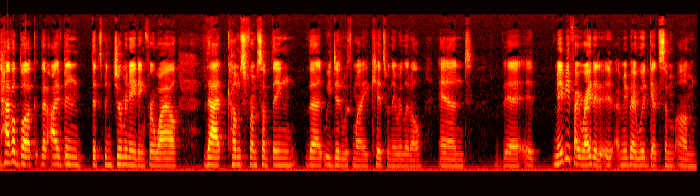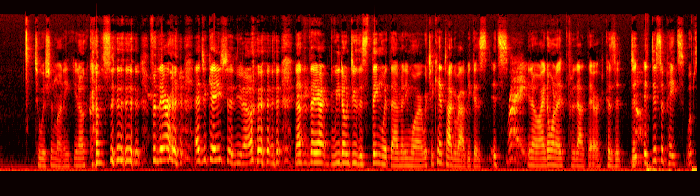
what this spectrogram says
have a book that I've been that's been germinating for a while, that comes from something that we did with my kids when they were little, and the, it maybe if I write it, it maybe I would get some. Um, tuition money, you know, comes for their education, you know. Not that they are, we don't do this thing with them anymore, which I can't talk about because it's, Right. you know, I don't want to put it out there because it di- No. it dissipates. Whoops,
